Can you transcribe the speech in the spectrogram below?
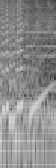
Mario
